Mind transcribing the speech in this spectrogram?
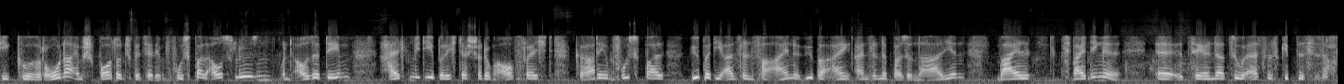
die Corona im Sport und speziell im Fußball auslösen. Und außerdem halten wir die Berichterstattung aufrecht, gerade im Fußball, über die einzelnen Vereine, über einzelne Personalien, weil zwei Dinge äh, zählen dazu. Erstens gibt es auch,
